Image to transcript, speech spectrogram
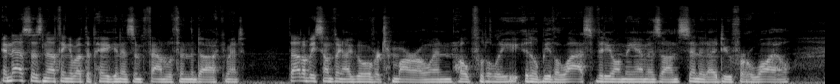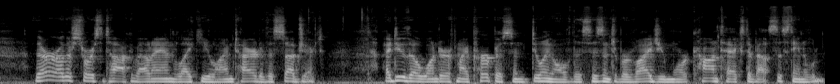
And that says nothing about the paganism found within the document. That'll be something I go over tomorrow, and hopefully it'll be the last video on the Amazon Synod I do for a while. There are other stories to talk about, and like you, I'm tired of the subject. I do, though, wonder if my purpose in doing all of this isn't to provide you more context about sustainable,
